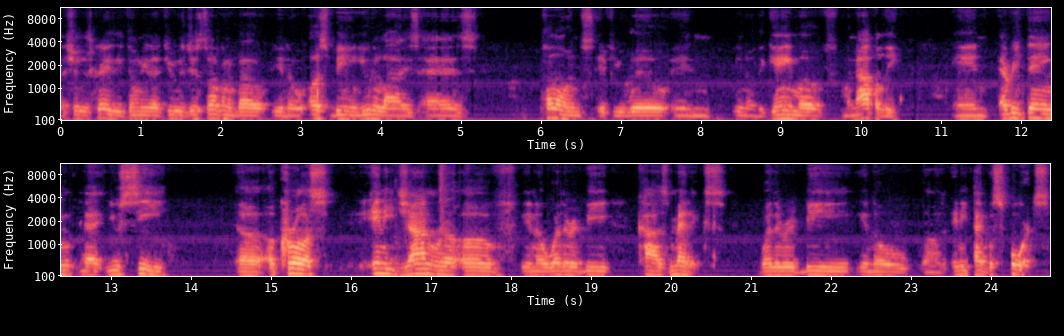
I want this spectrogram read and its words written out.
That shit is crazy, Tony. That you was just talking about, you know, us being utilized as pawns, if you will, in you know the game of Monopoly, and everything that you see uh, across any genre of you know whether it be cosmetics whether it be you know uh, any type of sports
